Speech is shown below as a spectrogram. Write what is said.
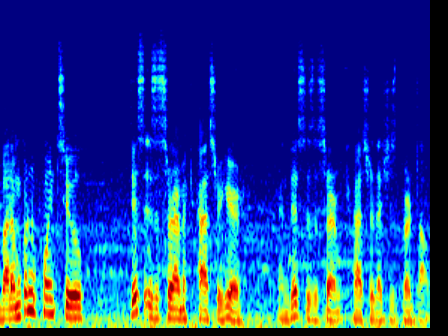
But I'm going to point to this is a ceramic capacitor here and this is a ceramic capacitor that's just burnt out.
